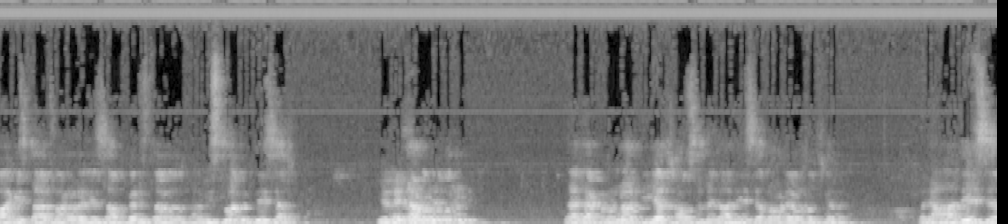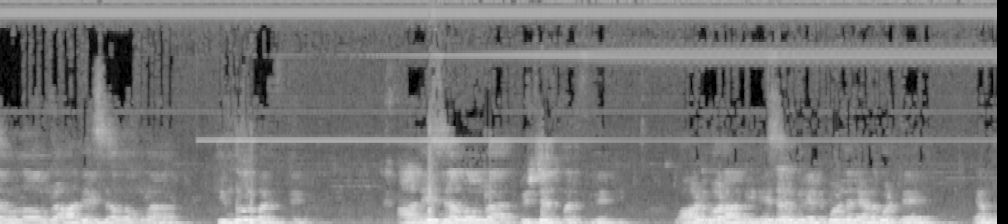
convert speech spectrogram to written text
పాకిస్తాన్ బంగ్లాదేశ్ ఆఫ్ఘనిస్తాన్ అవి ఇస్లామిక్ దేశాలు. వీళ్ళని అక్కడ ఉండమనండి. లేకపోతే అక్కడ ఉన్న తీయాల్సిన అవసరం లేదు. ఆ దేశాల్లో వాళ్ళే ఉండొచ్చు కదా. మరి ఆ దేశంలో ఉన్న ఆ దేశాల్లో ఉన్న హిందువుల పరిస్థితి ఆ దేశాల్లో ఉన్న క్రిస్టియన్స్ పరిస్థితి ఏంటి? వాళ్ళు కూడా మీ దేశానికి మీరు వెళ్ళిపోండి అని ఎడగొడితే ఎంత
